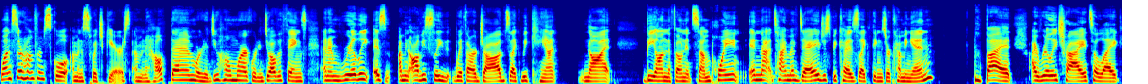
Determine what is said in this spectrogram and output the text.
Once they're home from school, I'm going to switch gears. I'm going to help them. We're going to do homework. We're going to do all the things. And I'm really, is I mean, obviously, with our jobs, like we can't not be on the phone at some point in that time of day just because like things are coming in. But I really try to like,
